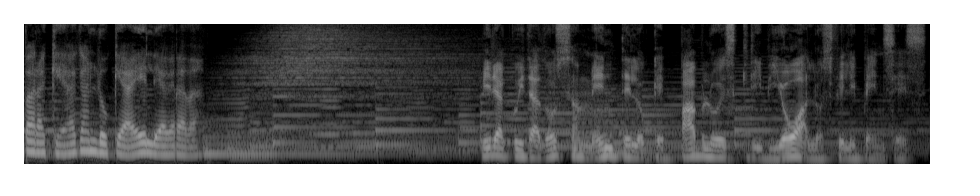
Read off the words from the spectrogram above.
para que hagan lo que a Él le agrada. Mira cuidadosamente lo que Pablo escribió a los filipenses.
